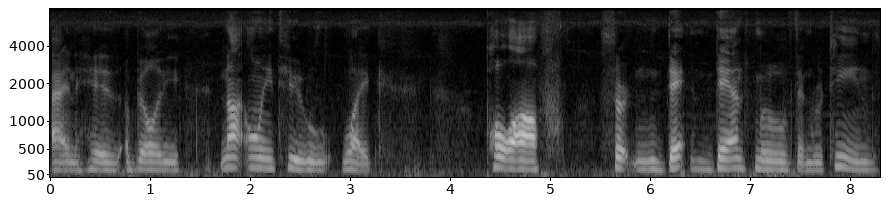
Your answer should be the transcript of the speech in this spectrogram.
and his ability not only to like pull off certain da- dance moves and routines,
